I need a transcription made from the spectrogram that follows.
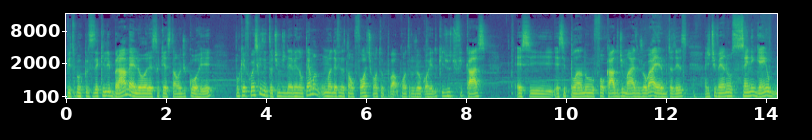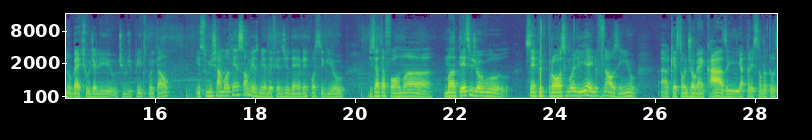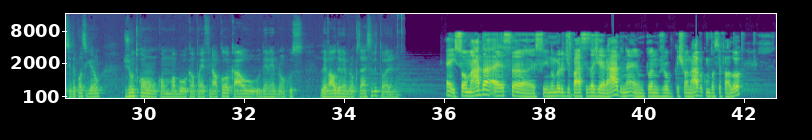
Pittsburgh precisa equilibrar melhor essa questão de correr, porque ficou esquisito. O time de Denver não tem uma, uma defesa tão forte contra o, contra o jogo corrido que justificasse esse, esse plano focado demais no jogo aéreo. Muitas vezes a gente vendo sem ninguém no backfield ali o time de Pittsburgh, então isso me chamou a atenção mesmo. E a defesa de Denver conseguiu, de certa forma, manter esse jogo sempre próximo ali, e aí no finalzinho a questão de jogar em casa e a pressão da torcida conseguiram, junto com, com uma boa campanha final, colocar o Denver Broncos, levar o Denver Broncos a essa vitória, né? É, e somada a essa, esse número de passes exagerado, né, um plano de jogo questionável, como você falou,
